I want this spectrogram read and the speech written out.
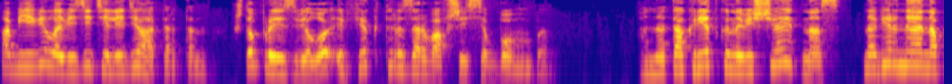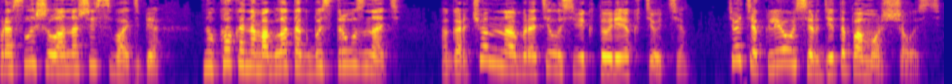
объявил о визите леди Атертон, что произвело эффект разорвавшейся бомбы. «Она так редко навещает нас. Наверное, она прослышала о нашей свадьбе. Но как она могла так быстро узнать?» Огорченно обратилась Виктория к тете. Тетя Клео сердито поморщилась.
